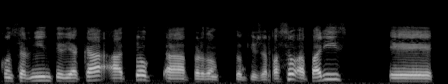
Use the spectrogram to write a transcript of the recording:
concerniente de acá a, a perdón, Tokio ya pasó, a París. Eh,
